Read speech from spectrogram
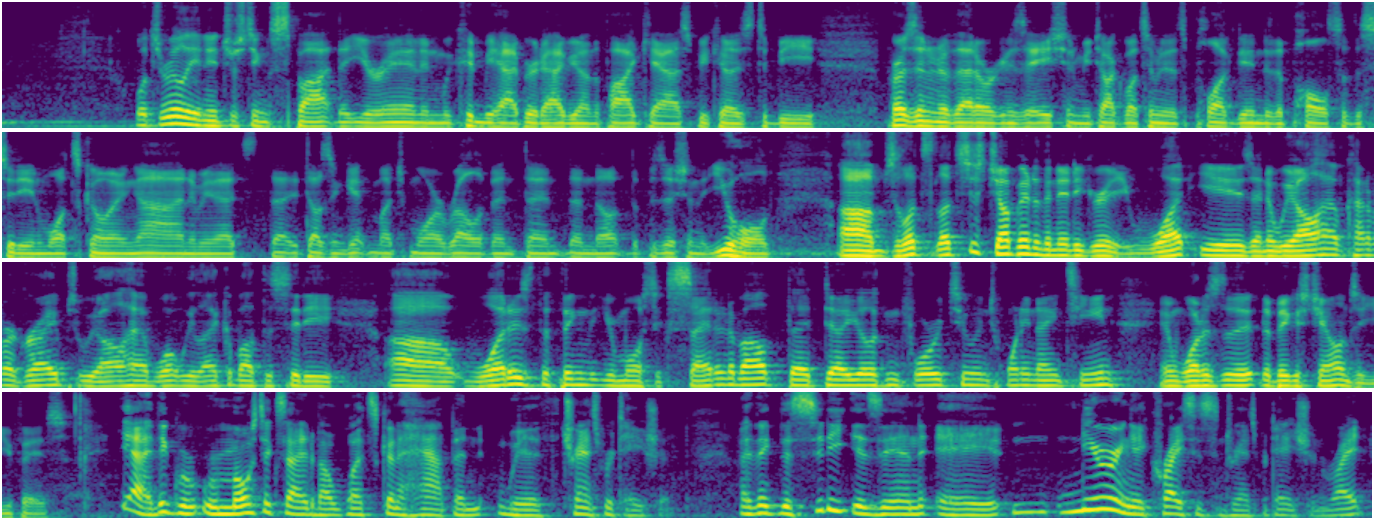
Well, it's really an interesting spot that you're in, and we couldn't be happier to have you on the podcast because to be president of that organization, we talk about somebody that's plugged into the pulse of the city and what's going on. I mean, that's that it doesn't get much more relevant than than the, the position that you hold. Um, so let's let's just jump into the nitty gritty. What is? I know we all have kind of our gripes. We all have what we like about the city. Uh, what is the thing that you're most excited about that uh, you're looking forward to in 2019, and what is the, the biggest challenge that you face? Yeah, I think we're, we're most excited about what's going to happen with transportation. I think the city is in a nearing a crisis in transportation, right?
